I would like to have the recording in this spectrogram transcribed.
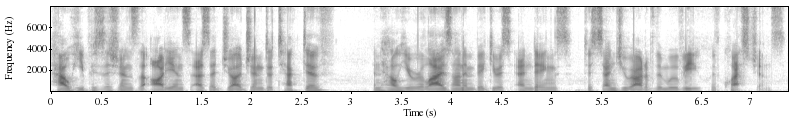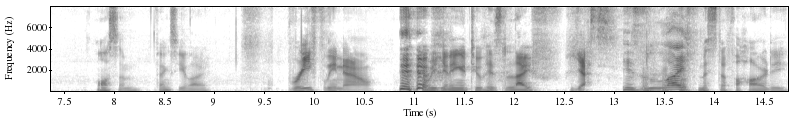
how he positions the audience as a judge and detective, and how he relies on ambiguous endings to send you out of the movie with questions. awesome. Thanks, Eli. Briefly now, Are we getting into his life yes, His life. Mr. Fahardi?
